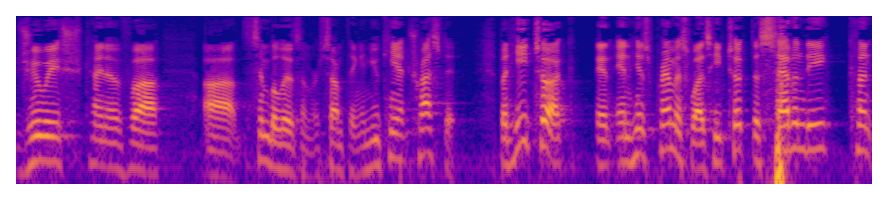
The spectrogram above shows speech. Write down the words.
Jewish kind of uh, uh, symbolism or something, and you can't trust it. But he took, and, and his premise was, he took the 70 con-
